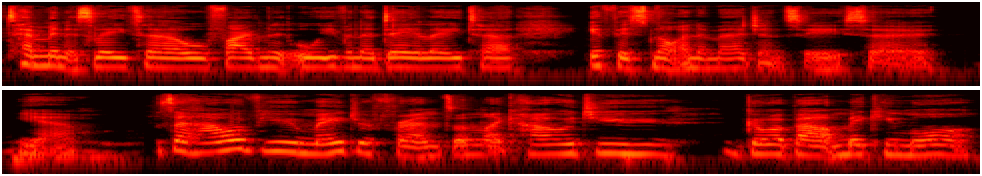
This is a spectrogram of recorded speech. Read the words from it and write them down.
10 minutes later or five minutes or even a day later if it's not an emergency. So yeah. So how have you made your friends and like how would you go about making more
